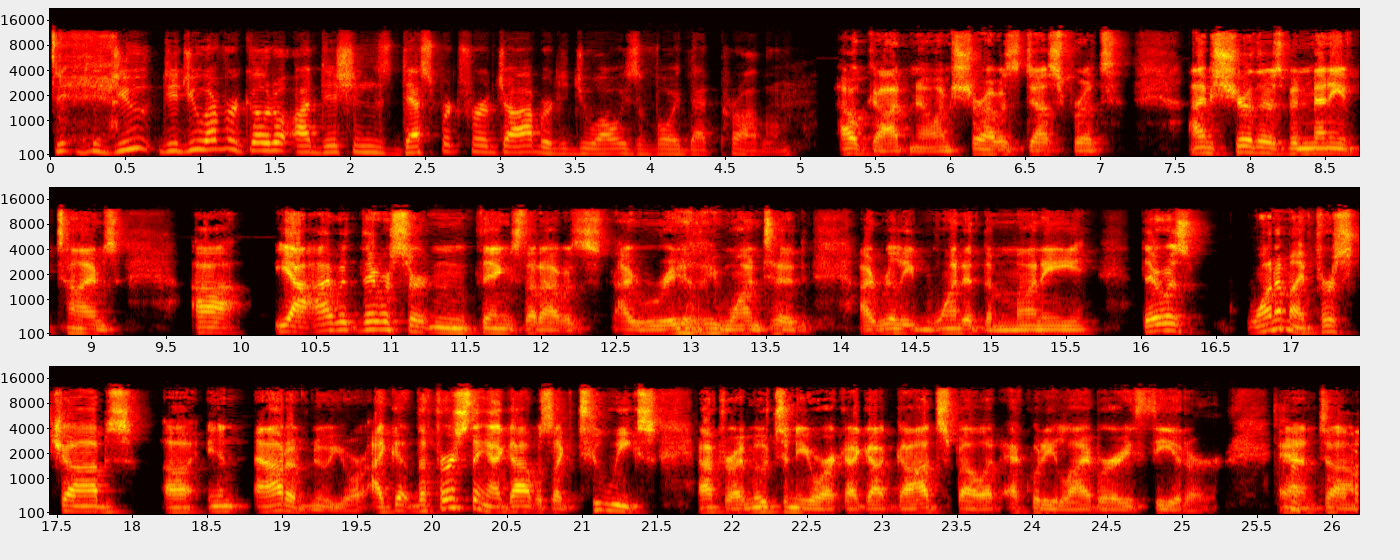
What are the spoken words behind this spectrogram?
Did, did you did you ever go to auditions desperate for a job, or did you always avoid that problem? Oh God, no! I'm sure I was desperate. I'm sure there's been many times. Uh, yeah, I would. There were certain things that I was. I really wanted. I really wanted the money. There was one of my first jobs uh, in out of New York. I got the first thing I got was like two weeks after I moved to New York. I got Godspell at Equity Library Theater, and uh,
